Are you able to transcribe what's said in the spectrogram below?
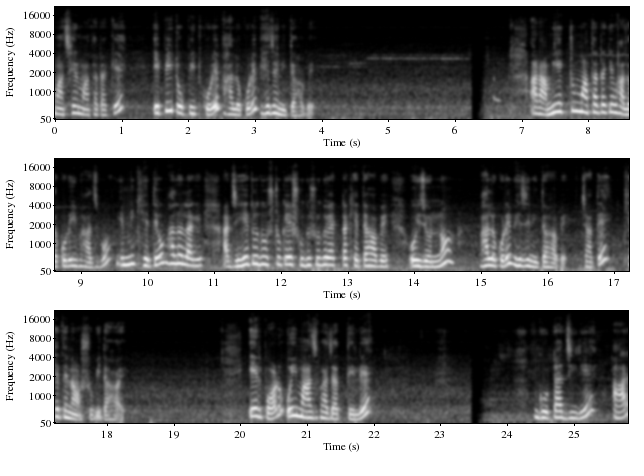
মাছের মাথাটাকে এপিট ওপিট করে ভালো করে ভেজে নিতে হবে। আর আমি একটু মাথাটাকে ভালো করেই ভাজবো, এমনি খেতেও ভালো লাগে। আর যেহেতু দুষ্টুকে শুধু শুধু একটা খেতে হবে, ওই জন্য ভালো করে ভেজে নিতে হবে, যাতে খেতে না অসুবিধা হয়। এরপর ওই মাছ ভাজার তেলে গোটা জিরে আর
